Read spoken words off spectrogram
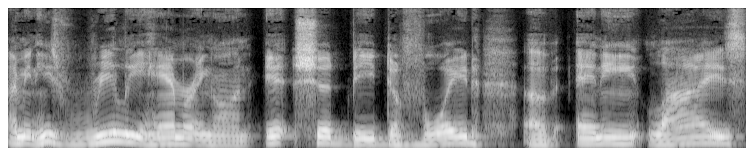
I mean, he's really hammering on it should be devoid of any lies,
